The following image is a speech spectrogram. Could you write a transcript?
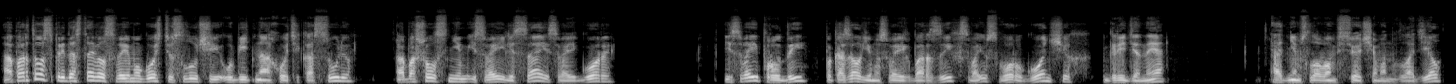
А Портос предоставил своему гостю случай убить на охоте косулю, обошел с ним и свои леса, и свои горы, и свои пруды, показал ему своих борзых, свою свору гончих, гридене, одним словом, все, чем он владел,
